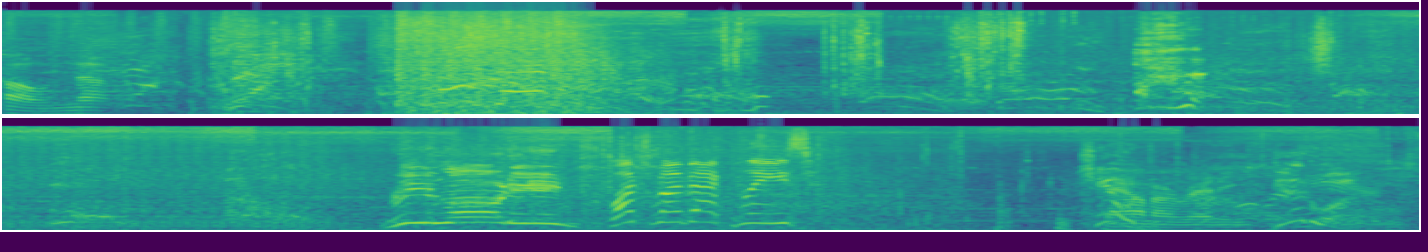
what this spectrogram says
Oh no. Reloading! Watch my back, please. Get down already. Good one!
